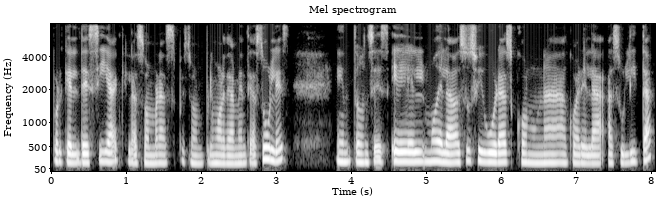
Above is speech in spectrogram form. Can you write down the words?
porque él decía que las sombras pues, son primordialmente azules, entonces él modelaba sus figuras con una acuarela azulita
